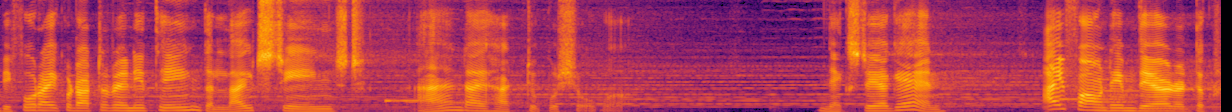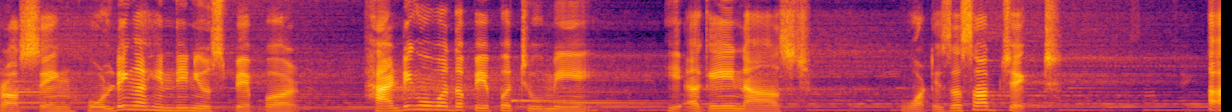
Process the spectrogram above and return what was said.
Before I could utter anything, the lights changed and I had to push over. Next day again, I found him there at the crossing holding a Hindi newspaper. Handing over the paper to me, he again asked, What is the subject?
